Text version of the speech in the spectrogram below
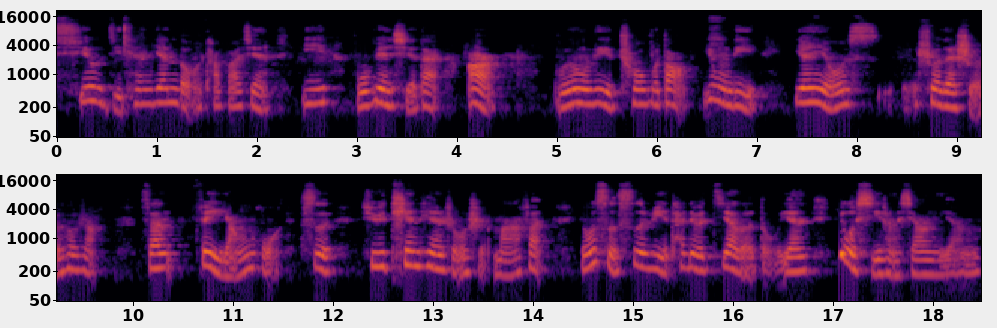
吸了几天烟斗，他发现一不便携带，二不用力抽不到，用力烟油射在舌头上，三肺阳火，四需天天收拾，麻烦。由此四弊，他就戒了斗烟，又吸上香烟了。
